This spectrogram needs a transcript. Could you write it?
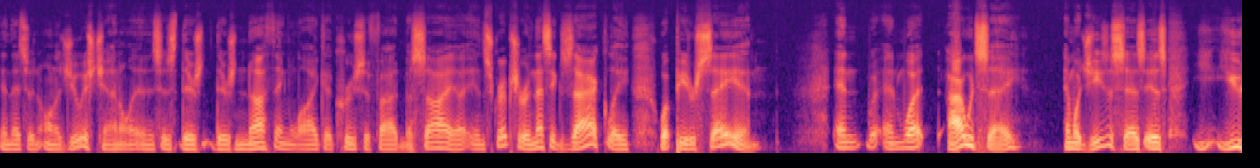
and that's an, on a Jewish channel, and it says there's there's nothing like a crucified Messiah in Scripture, and that's exactly what Peter's saying, and and what I would say. And what Jesus says is, you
